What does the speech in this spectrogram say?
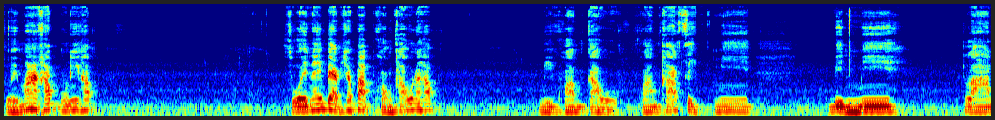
สวยมากครับตรงนี้ครับ สวยในแบบฉบับของเขานะครับ มีความเก่า ความคลาสสิก มีบินมี ลาน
